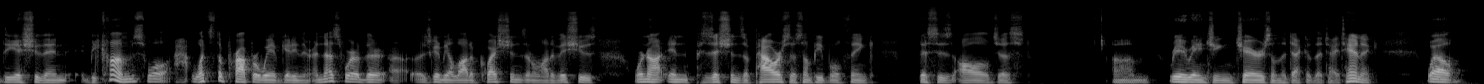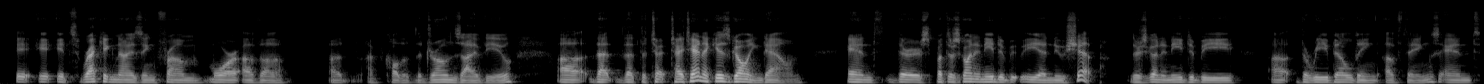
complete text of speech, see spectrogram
the issue then becomes, well, what's the proper way of getting there? And that's where there uh, there's going to be a lot of questions and a lot of issues. We're not in positions of power, so some people think this is all just um, rearranging chairs on the deck of the Titanic. Well, it, it, it's recognizing from more of a, a I've called it the drone's eye view uh, that that the Ti- Titanic is going down, and there's but there's going to need to be a new ship. There's going to need to be uh, the rebuilding of things, and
